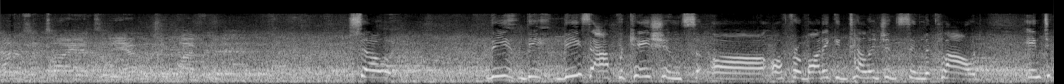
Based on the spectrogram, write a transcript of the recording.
How does it tie into the Apigee platform? So the, the, these applications uh, of robotic intelligence in the cloud inter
